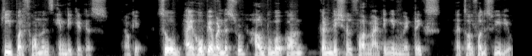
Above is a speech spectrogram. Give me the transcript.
key performance indicators. Okay. So I hope you have understood how to work on conditional formatting in matrix. That's all for this video.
